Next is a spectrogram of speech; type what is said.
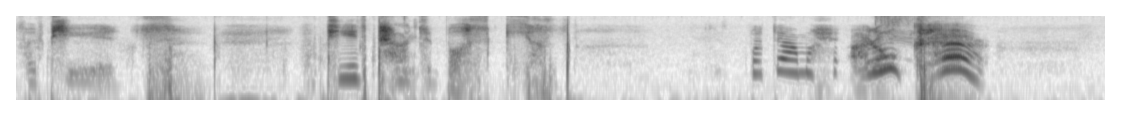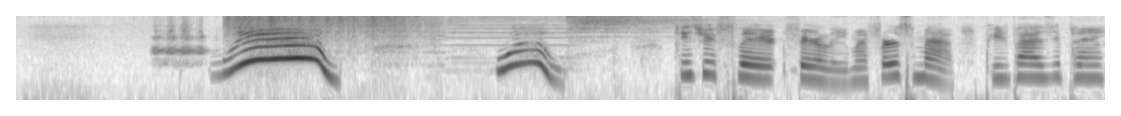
for kids. For kids, parents, and bus kids. Put down. I don't care. Woo! Woo! Please rate fair fairly. My first map. PewDiePie is playing.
